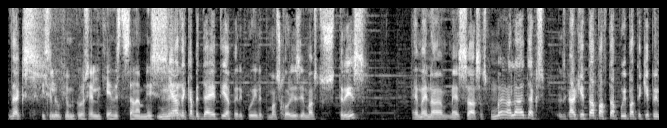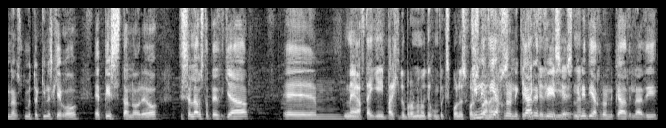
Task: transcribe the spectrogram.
Εντάξει. Είσαι λίγο πιο μικρός η αλήθεια είναι στις αναμνήσεις. Μια ε, δεκαπενταετία περίπου είναι που μας χωρίζει εμάς τους τρεις Εμένα με εσάς, ας πούμε, αλλά εντάξει. Αρκετά από αυτά που είπατε και πριν, ας πούμε, το Κίνες και εγώ, επίσης ήταν ωραίο. Της Ελλάδας στα παιδιά. Ε, Ναι, αυτά και υπάρχει το προνόμιο ότι έχουν παίξει πολλές και φορέ είναι διαχρονικά, ρε φίλε. ναι. Είναι διαχρονικά δηλαδή.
